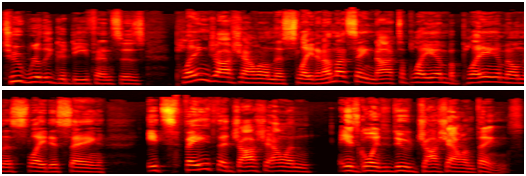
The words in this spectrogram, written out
two really good defenses. Playing Josh Allen on this slate, and I'm not saying not to play him, but playing him on this slate is saying it's faith that Josh Allen is going to do Josh Allen things.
